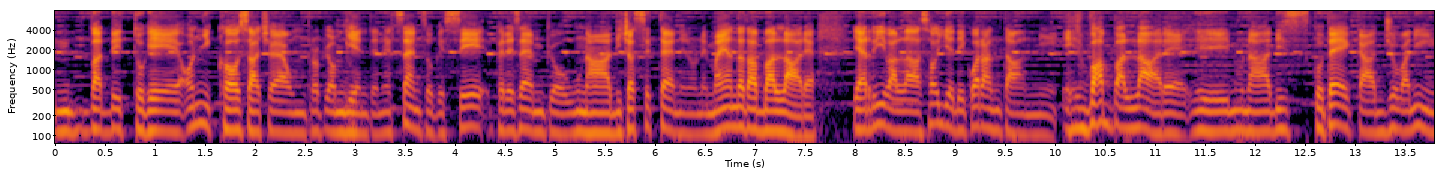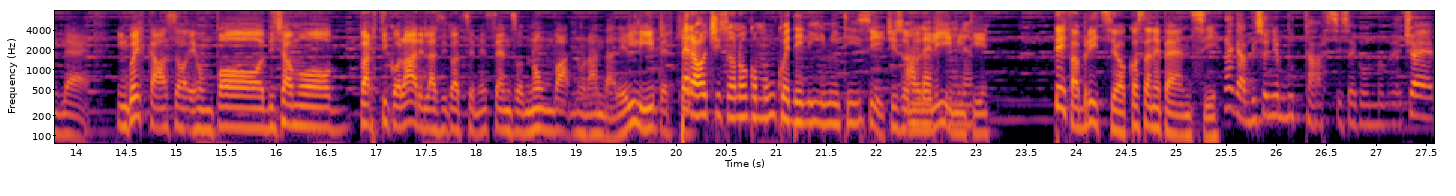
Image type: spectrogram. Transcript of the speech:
mm, va detto che ogni cosa c'è un proprio ambiente, nel senso che se per esempio una diciassettenne non è mai andata a ballare e arriva alla soglia dei 40 anni e va a ballare in una discoteca giovanile, in quel caso è un po' diciamo particolare la situazione, nel senso non va non andare lì perché Però ci sono comunque dei limiti. sì, ci sono dei fine. limiti. Te Fabrizio, cosa ne pensi? Raga, bisogna buttarsi secondo me. Cioè,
